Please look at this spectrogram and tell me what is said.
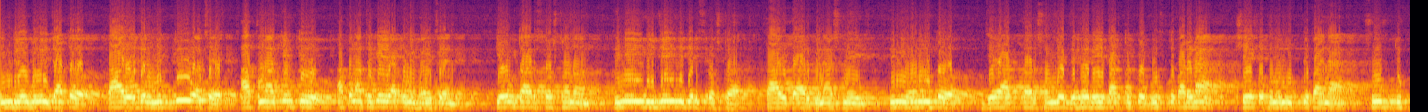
ইন্দ্রিয়গুলি জাত, তাই এদের মৃত্যু আছে। আত্মা কিন্তু আপনা থেকেই আপনি হয়েছেন। কেউ তার স্রষ্টা নন, তিনি নিজেই নিজের স্রষ্টা, তাই তার বিনাশ নেই। তিনি অনন্ত, যে আত্মার সঙ্গে দেহের এই পার্থক্য বুঝতে পারে না, সে কখনো মুক্তি পায় না। সুখ, দুঃখ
